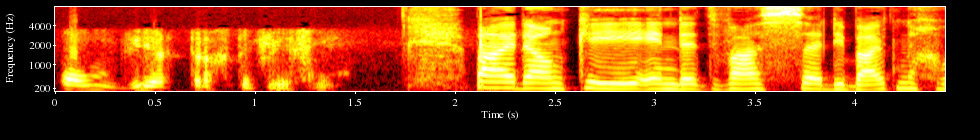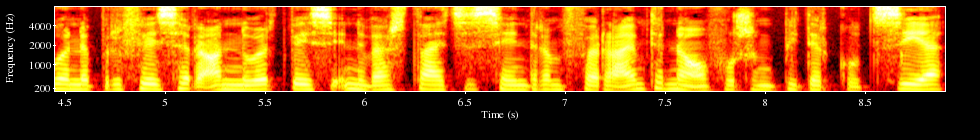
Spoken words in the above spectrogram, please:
om weer terug te vlieg nie. Baie dankie en dit was eh, die buitengewone professor aan Noordwes Universiteit se sentrum vir ruimtenavorsing Pieter Kotse.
